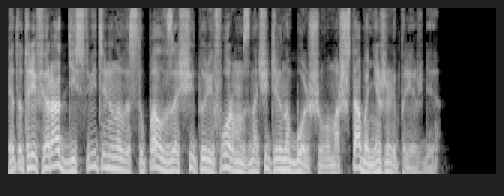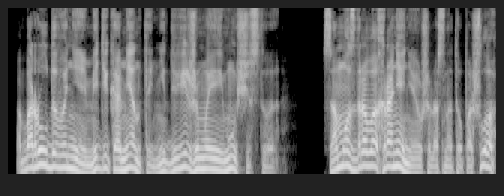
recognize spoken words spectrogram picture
Этот реферат действительно выступал в защиту реформ значительно большего масштаба, нежели прежде. Оборудование, медикаменты, недвижимое имущество. Само здравоохранение, уж раз на то пошло,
